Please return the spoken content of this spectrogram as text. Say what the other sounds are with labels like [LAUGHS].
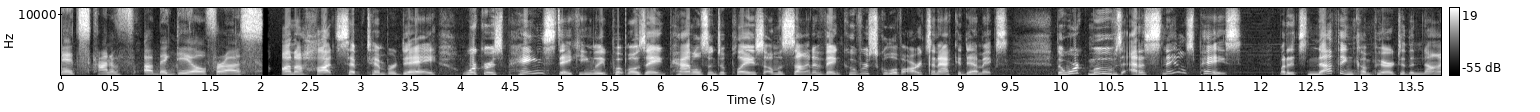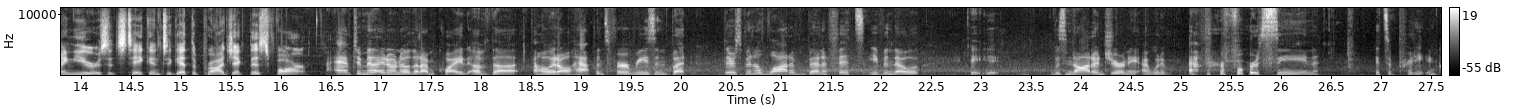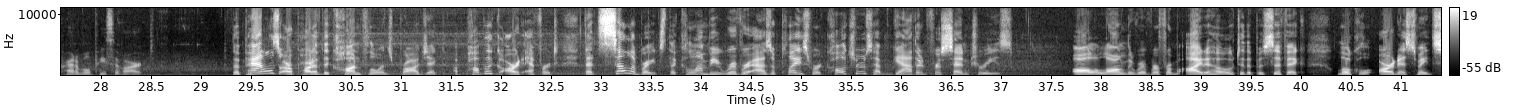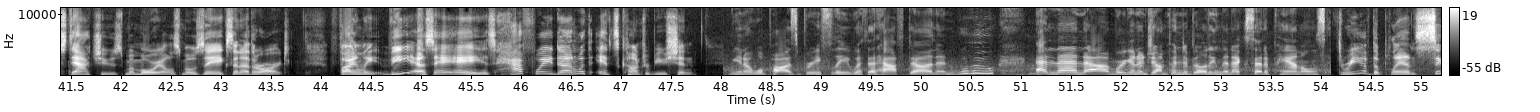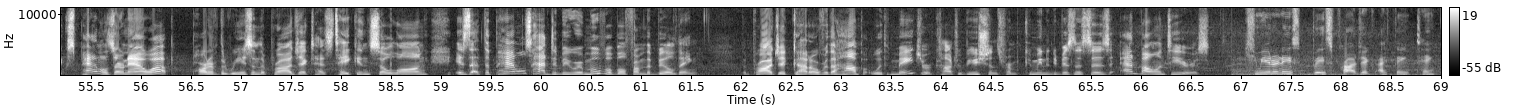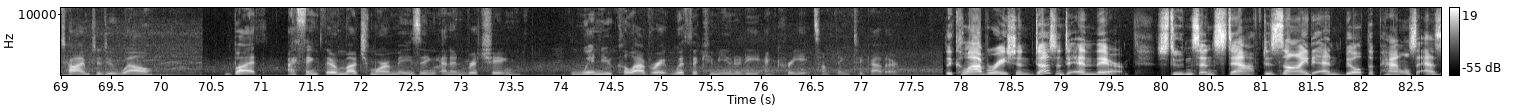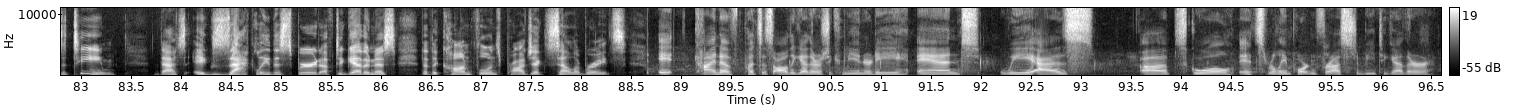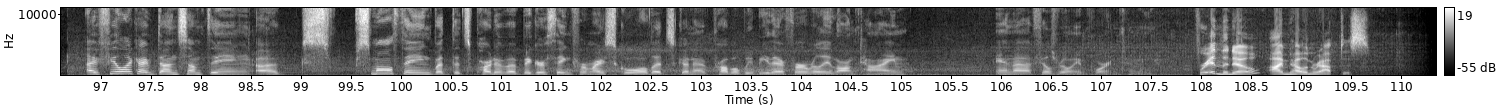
It's kind of a big deal for us. On a hot September day, workers painstakingly put mosaic panels into place on the side of Vancouver School of Arts and Academics. The work moves at a snail's pace, but it's nothing compared to the nine years it's taken to get the project this far. I have to admit, I don't know that I'm quite of the, oh, it all happens for a reason, but there's been a lot of benefits, even though it, it was not a journey I would have [LAUGHS] ever foreseen. It's a pretty incredible piece of art. The panels are part of the Confluence Project, a public art effort that celebrates the Columbia River as a place where cultures have gathered for centuries. All along the river, from Idaho to the Pacific, local artists made statues, memorials, mosaics, and other art. Finally, VSAA is halfway done with its contribution. You know, we'll pause briefly with it half done and woohoo, and then um, we're going to jump into building the next set of panels. Three of the planned six panels are now up. Part of the reason the project has taken so long is that the panels had to be removable from the building. The project got over the hump with major contributions from community businesses and volunteers. Community-based projects, I think, take time to do well, but I think they're much more amazing and enriching when you collaborate with the community and create something together. The collaboration doesn't end there. Students and staff designed and built the panels as a team. That's exactly the spirit of togetherness that the Confluence Project celebrates. It kind of puts us all together as a community, and we as a school, it's really important for us to be together. I feel like I've done something, a small thing, but that's part of a bigger thing for my school that's going to probably be there for a really long time, and uh, feels really important to me. For In the Know, I'm Helen Raptis.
